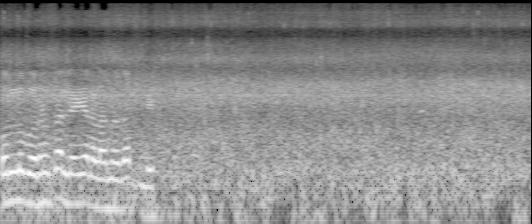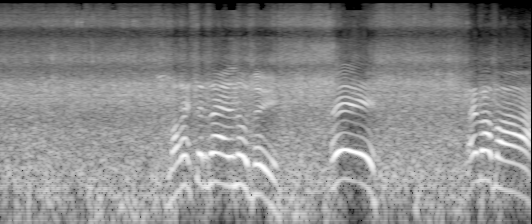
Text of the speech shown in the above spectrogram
पल्लू भरून चालले गेला नद आपली. मग तर जायला नव्हतं हे. ए! अय बाबा!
